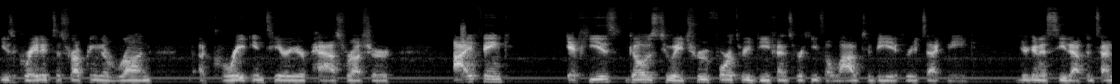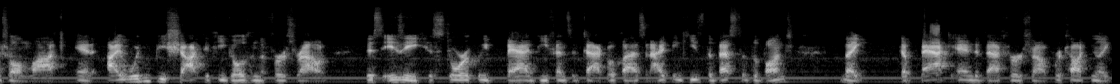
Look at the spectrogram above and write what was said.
He's great at disrupting the run, a great interior pass rusher. I think if he is, goes to a true 4 3 defense where he's allowed to be a three technique, you're going to see that potential unlock. And I wouldn't be shocked if he goes in the first round this is a historically bad defensive tackle class, and I think he's the best of the bunch. Like the back end of that first round, we're talking like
